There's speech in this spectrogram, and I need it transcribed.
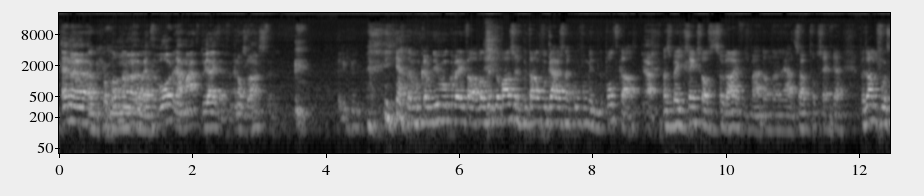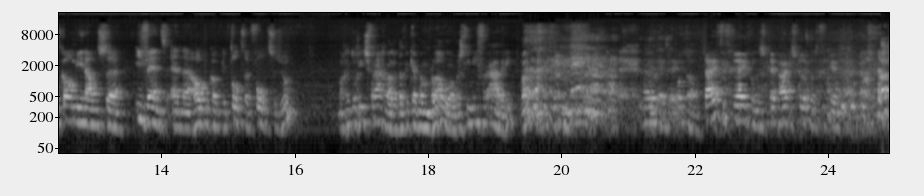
En eh begonnen met de woorden. Ja, Maarten, doe jij het even. En als laatste. Wil ik jullie. Ja, dan moet ik hem, nu moet ik hem even, want ik normaal zeg bedankt voor Guys naar Koeven in de podcast. Ja. Dat is een beetje gek zoals het zo live is, maar dan, eh, ja, dan zou ik toch zeggen, ja, bedankt voor het komen hier naar ons event en eh, hoop ik ook weer tot uh, volgend seizoen. Mag ik toch iets vragen? Want ik heb een blauwe, was die niet voor Adrie? Wat? Zij heeft het geregeld, dus ik geef haar de schuld als het verkeerd is. Dank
